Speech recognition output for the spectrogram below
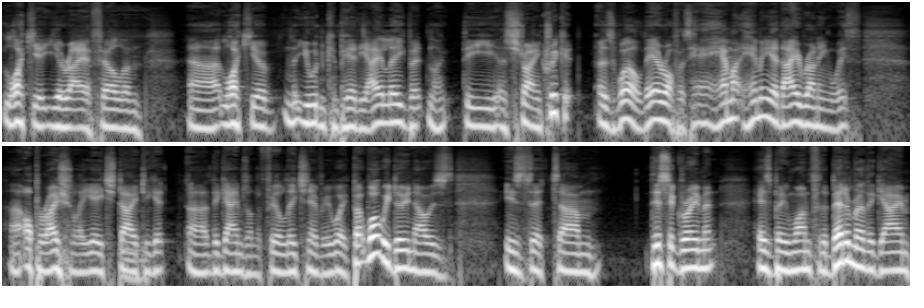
like your, your AFL and uh, like your you wouldn't compare the A League, but like the Australian cricket as well. Their office, how, how, mu- how many are they running with uh, operationally each day to get uh, the games on the field each and every week? But what we do know is is that um, this agreement has been won for the betterment of the game.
